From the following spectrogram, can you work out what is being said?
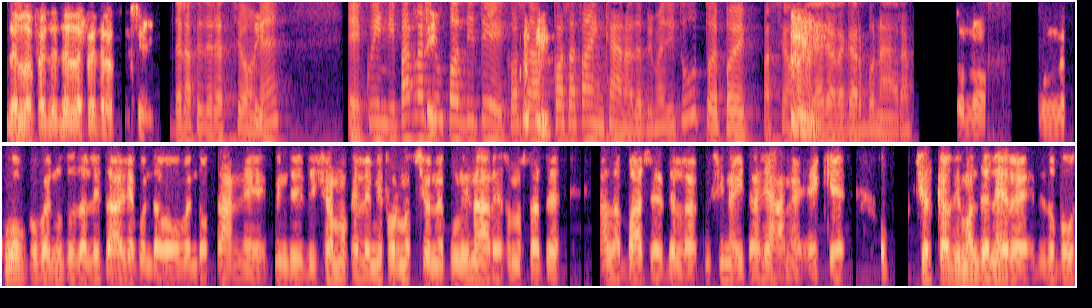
Della, fede, della federazione, sì. Della federazione? Sì. E quindi parlaci sì. un po' di te, cosa, cosa, fai in Canada prima di tutto e poi passiamo magari alla carbonara. Sono un cuoco venuto dall'Italia quando avevo 28 anni, quindi diciamo che le mie formazioni culinarie sono state alla base della cucina italiana e che ho cercato di mantenere dopo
